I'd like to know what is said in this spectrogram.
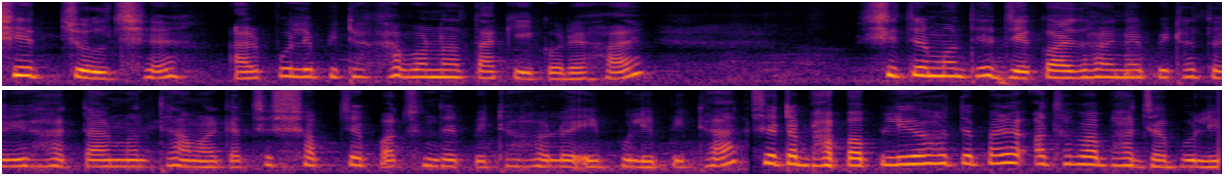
শীত চলছে, আর পুলি পিঠা খাব না, তা কী করে হয়? শীতের মধ্যে যে কয় ধরনের পিঠা তৈরি হয়, তার মধ্যে আমার কাছে সবচেয়ে পছন্দের পিঠা হলো এই পুলি পিঠা। সেটা ভাপা পুলিও হতে পারে অথবা ভাজা পুলি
